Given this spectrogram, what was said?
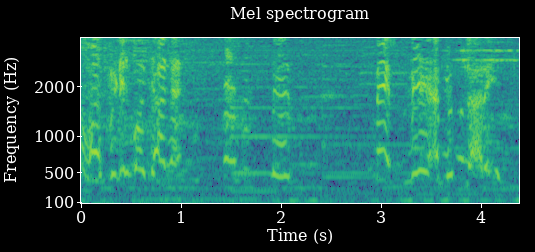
हॉस्पिटल पहुंचाना है। मैं मैं अभी बुला रही हूँ।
